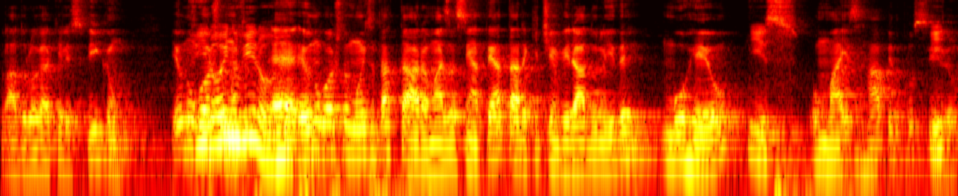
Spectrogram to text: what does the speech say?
lá do lugar que eles ficam. Eu não Virou gosto e não muito, virou, É, né? eu não gosto muito da Tara, mas assim, até a Tara que tinha virado líder morreu Isso. o mais rápido possível.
